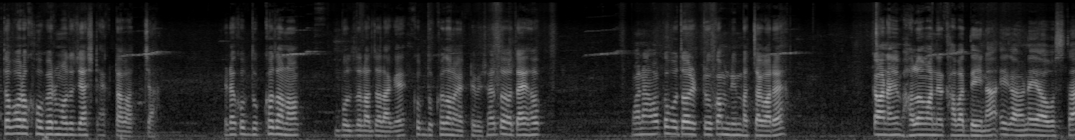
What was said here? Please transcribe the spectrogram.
এত বড় ক্ষোভের মধ্যে জাস্ট একটা বাচ্চা। এটা খুব দুঃখজনক, বলতে লজ্জা লাগে, খুব দুঃখজনক একটা বিষয়। তো যাই হোক মানে আমার কবুতর একটু কম ডিম বাচ্চা করে, কারণ আমি ভালো মানের খাবার দেই না, এই কারণে এই অবস্থা।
